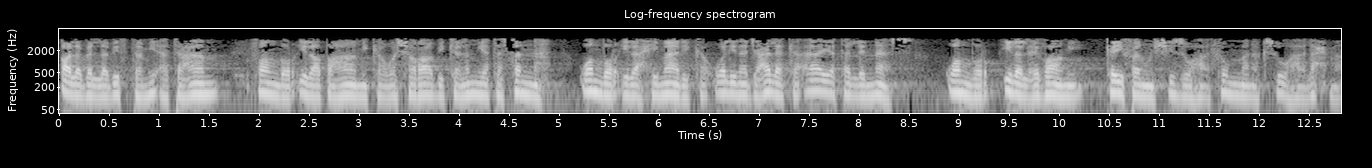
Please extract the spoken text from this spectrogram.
قال بل لبثت مئة عام فانظر إلى طعامك وشرابك لم يتسنه وانظر إلى حمارك ولنجعلك آية للناس. وانظر إلى العظام كيف ننشزها ثم نكسوها لحما.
